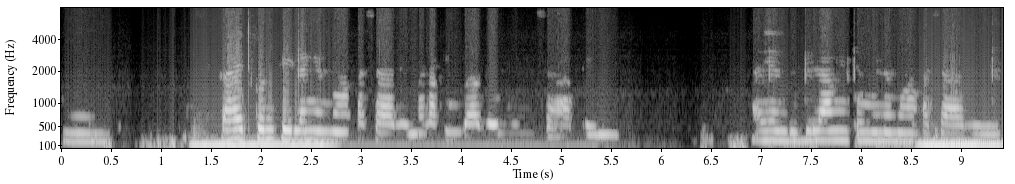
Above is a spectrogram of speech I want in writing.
Ayan. Kahit kunti lang yan mga kasari, malaking bagay na yun sa akin. Ayan, bibilangin ko muna mga kasari.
